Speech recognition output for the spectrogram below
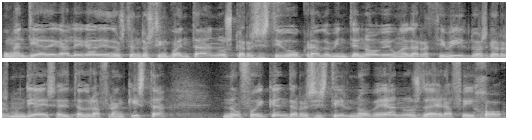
Unha entidade galega de 250 anos que resistiu ao crado 29, unha guerra civil, dúas guerras mundiais, a ditadura franquista, non foi quen de resistir nove anos da era Feijó,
